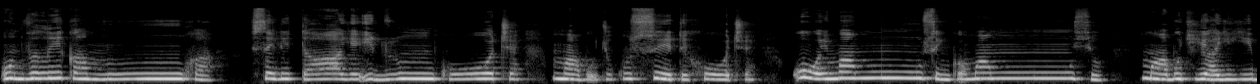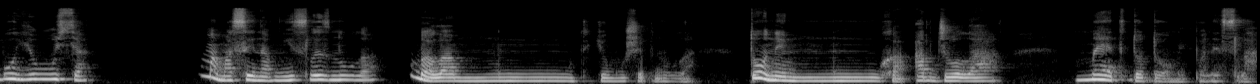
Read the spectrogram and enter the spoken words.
он велика муха, все літає і дзумкоче, мабуть, укусити хоче. Ой, мамусенько, мамусю, мабуть, я її боюся. Мама сина вніс слизнула, баламут йому шепнула. То не муха, а бджола. Мед додому понесла.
